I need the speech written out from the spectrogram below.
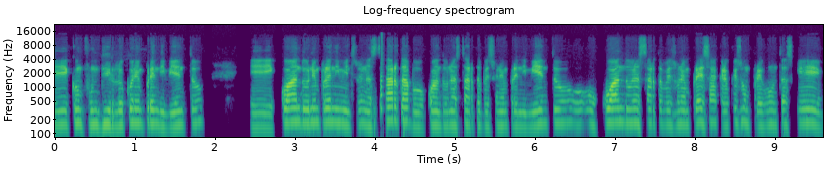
eh, confundirlo con emprendimiento. Eh, cuando un emprendimiento es una startup o cuando una startup es un emprendimiento o, cuando una startup es una empresa, creo que son preguntas que,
